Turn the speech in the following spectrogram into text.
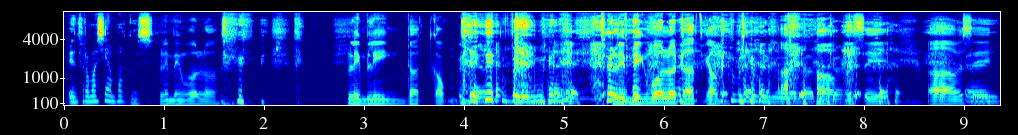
Informasi yang bagus. Blimbing Wolo. Blimbling.com Blimbingwolo.com Oh, apa sih? Oh, apa sih?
